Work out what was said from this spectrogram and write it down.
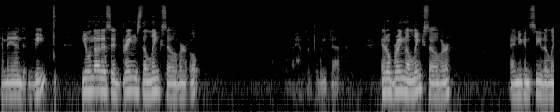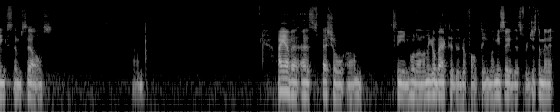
Command V, you'll notice it brings the links over. Oh, I have to delete that. It'll bring the links over, and you can see the links themselves. Um, I have a, a special um, theme. Hold on, let me go back to the default theme. Let me save this for just a minute.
